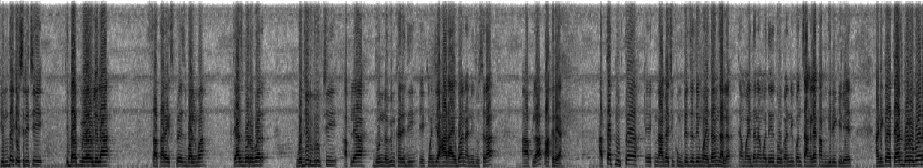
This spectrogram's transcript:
हिंद केसरीची किताब मिळवलेला सातारा एक्सप्रेस बलमा त्याचबरोबर वजीर ग्रुपची आपल्या दोन नवीन खरेदी एक म्हणजे हा रायबान आणि दुसरा आपला पाखऱ्या. आत्ताच नुकतं एक नागाची कुमटेचं जे मैदान झालं त्या मैदानामध्ये दोघांनी पण चांगल्या कामगिरी केली आहेत. आणि काय त्याचबरोबर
